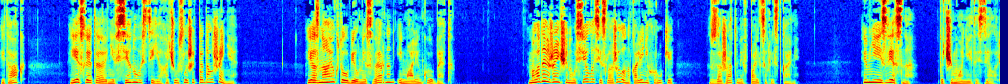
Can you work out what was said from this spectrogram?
Итак, если это не все новости, я хочу услышать продолжение — я знаю, кто убил мисс Вернон и маленькую Бет. Молодая женщина уселась и сложила на коленях руки с зажатыми в пальцах листками. И мне известно, почему они это сделали.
